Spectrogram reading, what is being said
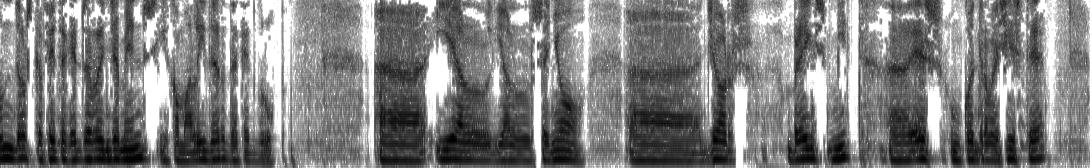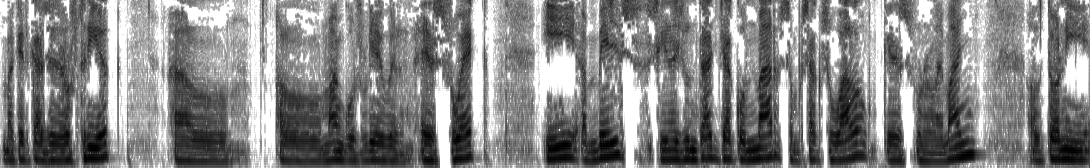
un dels que ha fet aquests arranjaments i com a líder d'aquest grup. Uh, i, el, I el senyor uh, George Brainsmith uh, és un contrabaixista, en aquest cas és austríac, el, el Mangus Lieber és suec, i amb ells s'hi han ajuntat Jacob Mars, amb saxual, que és un alemany, el Toni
